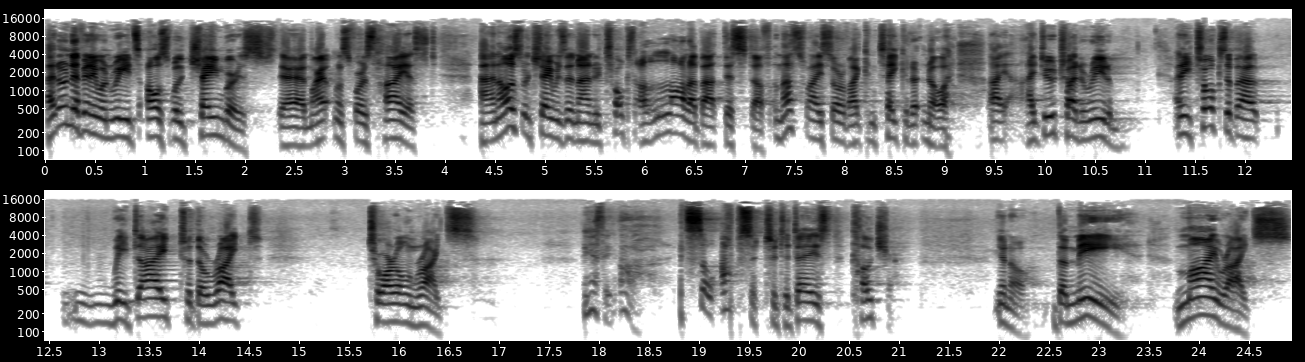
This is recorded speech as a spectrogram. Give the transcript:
I don't know if anyone reads Oswald Chambers, uh, My Utmost for His Highest. And Oswald Chambers is a man who talks a lot about this stuff. And that's why I sort of I can take it. No, I, I, I do try to read him. And he talks about we die to the right to our own rights. And you think, oh, it's so opposite to today's culture. You know, the me, my rights,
